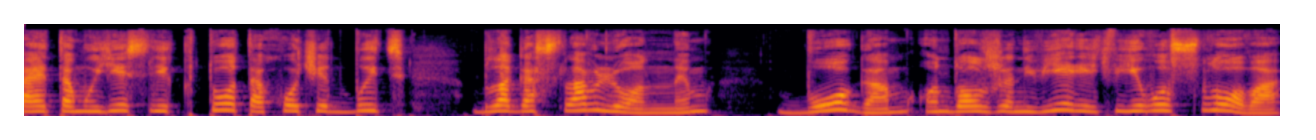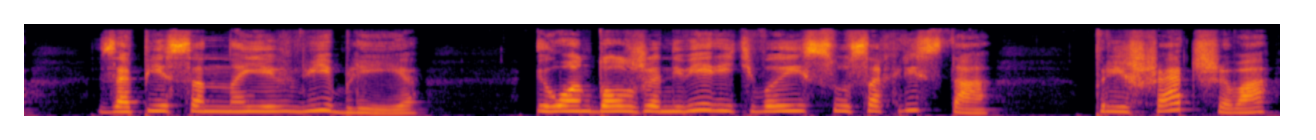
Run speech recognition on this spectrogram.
Поэтому если кто-то хочет быть благословленным Богом, он должен верить в Его Слово, записанное в Библии, и он должен верить в Иисуса Христа, пришедшего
